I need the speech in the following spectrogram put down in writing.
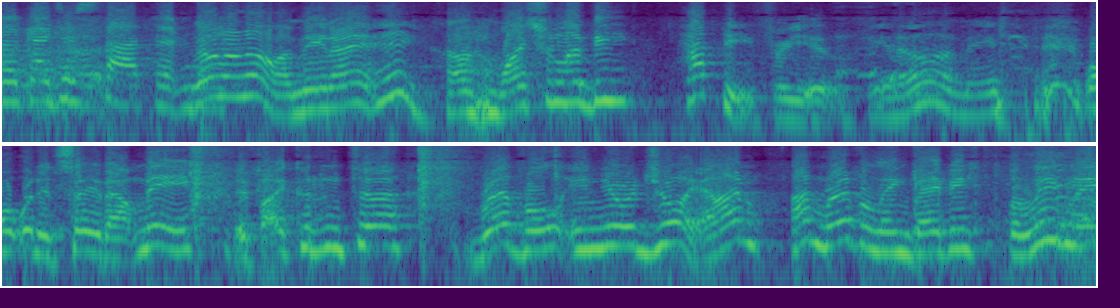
Look, I just thought that. No, no, no. I mean, I, hey, uh, why shouldn't I be happy for you? You know, I mean, what would it say about me if I couldn't uh, revel in your joy? And I'm, I'm reveling, baby. Believe me.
